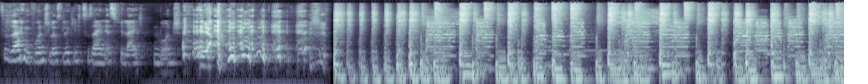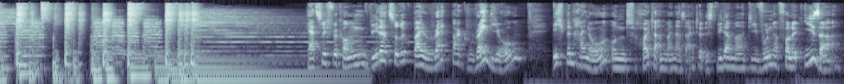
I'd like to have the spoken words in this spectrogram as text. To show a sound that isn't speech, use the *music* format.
*laughs* zu sagen, wunschlos glücklich zu sein, ist vielleicht ein Wunsch. *laughs* Ja. Herzlich willkommen wieder zurück bei Redbug Radio. Ich bin Heino und heute an meiner Seite ist wieder mal die wundervolle Isa.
